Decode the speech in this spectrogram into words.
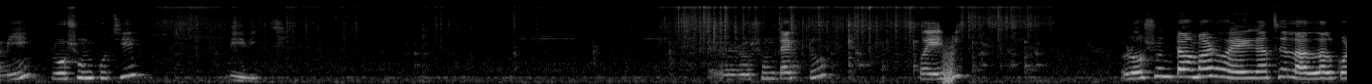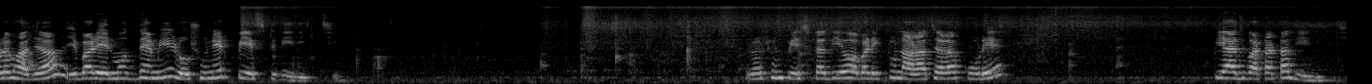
আমি রসুন কুচি দিয়ে দিচ্ছি। রসুনটা একটু হয়ে নিই রসুনটা আমার হয়ে গেছে লাল লাল করে ভাজা। এবার এর মধ্যে আমি রসুনের পেস্ট দিয়ে দিচ্ছি। রসুন পেস্টটা দিয়েও আবার একটু নাড়াচাড়া করে পেঁয়াজ বাটাটা দিয়ে দিচ্ছি।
